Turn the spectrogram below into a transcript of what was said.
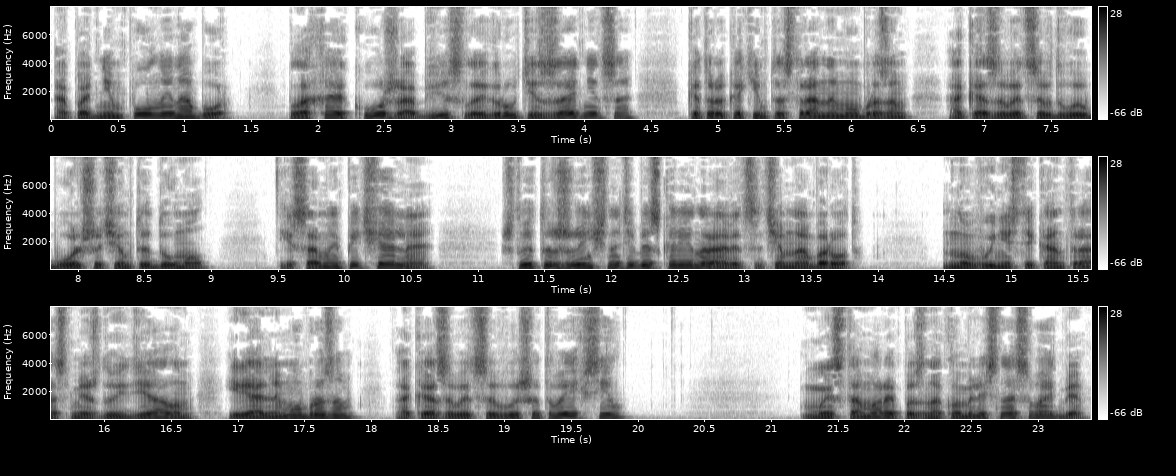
а под ним полный набор. Плохая кожа, обвислая грудь и задница, которая каким-то странным образом оказывается вдвое больше, чем ты думал. И самое печальное — что эта женщина тебе скорее нравится, чем наоборот. Но вынести контраст между идеалом и реальным образом оказывается выше твоих сил. Мы с Тамарой познакомились на свадьбе.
